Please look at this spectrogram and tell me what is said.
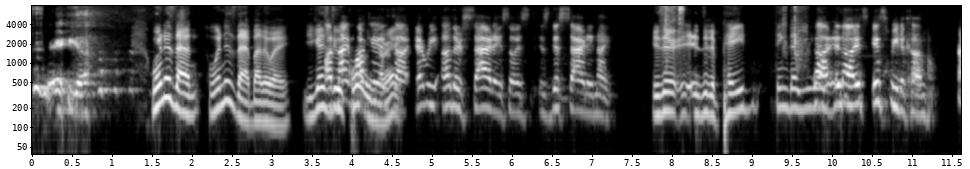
There you go. When is that? When is that? By the way, you guys our do it night quarterly, market right? uh, every other Saturday, so it's it's this Saturday night. Is there? Is it a paid thing that you No, guys? you it's it's free to come.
